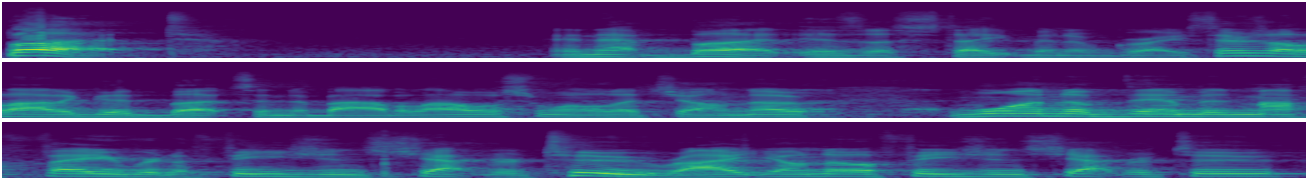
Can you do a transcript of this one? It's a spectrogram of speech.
But, and that but is a statement of grace. There's a lot of good buts in the Bible. I just want to let y'all know one of them is my favorite, Ephesians chapter 2, right? Y'all know Ephesians chapter 2?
